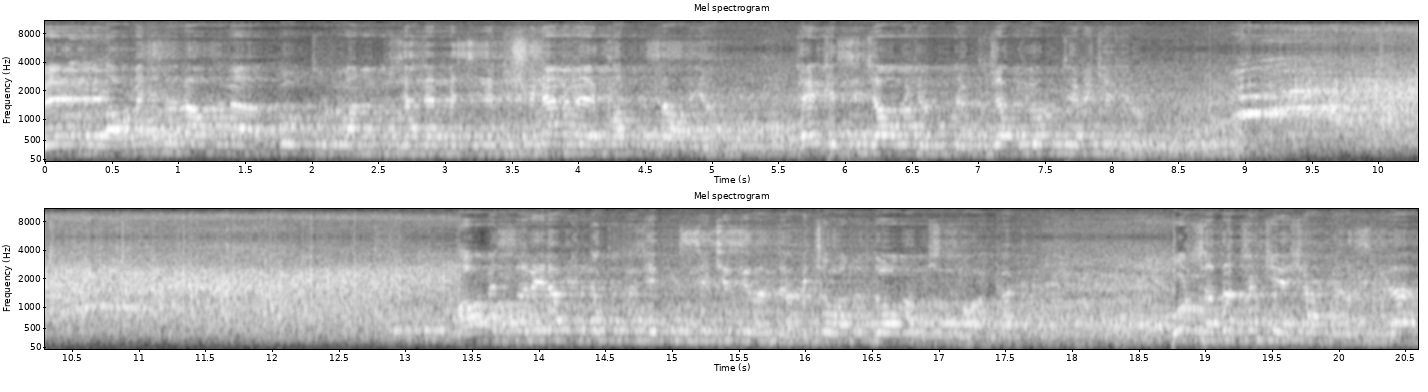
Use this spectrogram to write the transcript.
ve Ahmet Sarı adına bu turnuvanın düzenlenmesini düşünen ve katkı sağlayan herkesi canı gönülden kucaklıyorum, tebrik ediyorum. Ahmet Sarı'yla 1978 yılında birçoğunuz doğmamıştı muhakkak. Bursa'da Türkiye Şampiyonası'nda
